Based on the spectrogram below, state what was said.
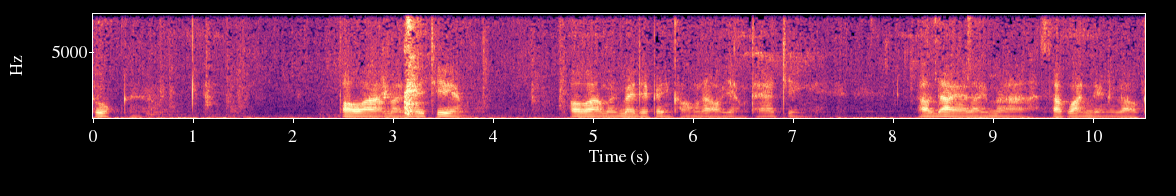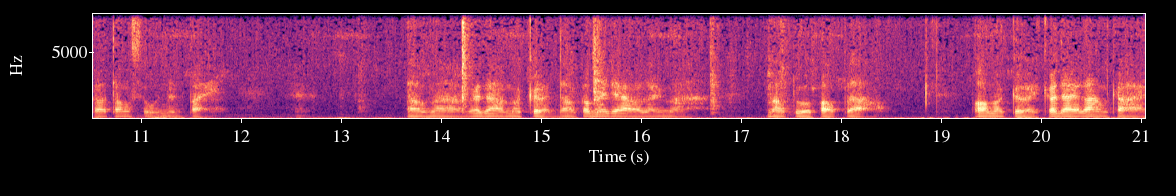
ทุกข์ เพราะว่ามันไม่เที่ยง เพราะว่ามันไม่ได้เป็นของเราอย่างแท้จริง เราได้อะไรมาสักวันหนึ่งเราก็ต้องสูญมันไป เรามาเวลามาเกิดเราก็ไม่ได้เอาอะไรมา มาตัวเปล่าๆ พอมาเกิดก็ได้ร่างกาย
